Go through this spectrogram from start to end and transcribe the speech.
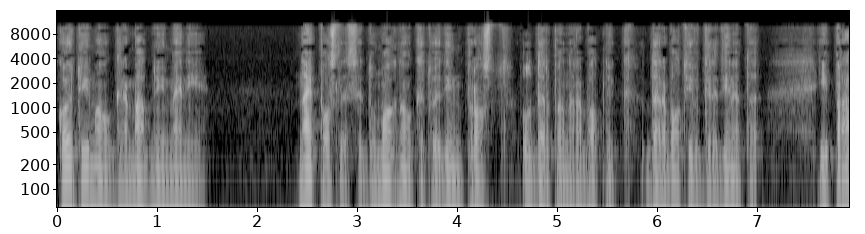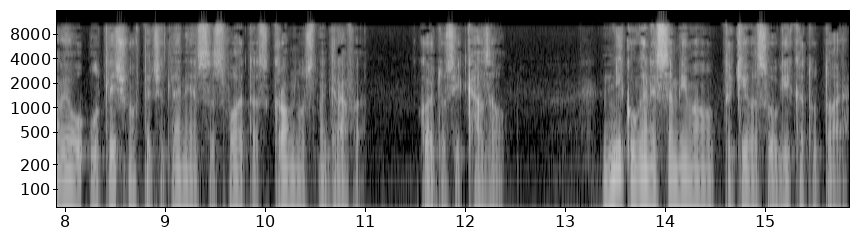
който имал грамадно имение. Най-после се домогнал като един прост, отдърпан работник да работи в градината и правил отлично впечатление със своята скромност на графа, който си казал Никога не съм имал такива слуги като тоя.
